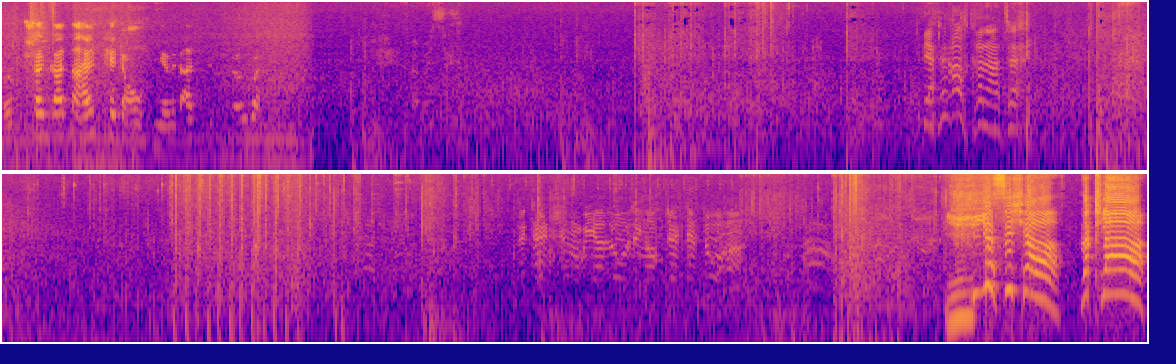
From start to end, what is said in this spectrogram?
Da stand gerade eine Halbkette auf mir mit, an- mit irgendwas. Werfe Rauchgranate! Ja, sicher! Na klar!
